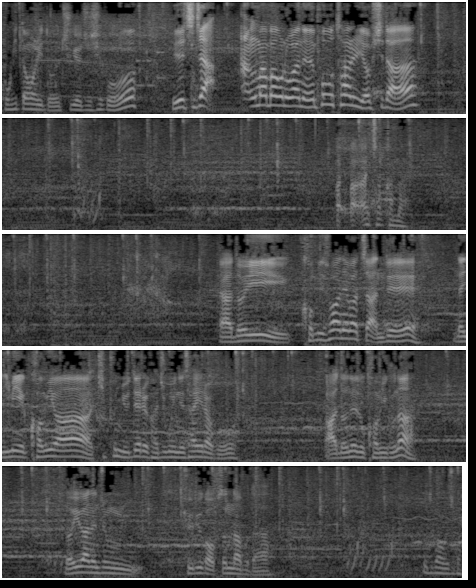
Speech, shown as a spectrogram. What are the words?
고기 덩어리도 죽여주시고. 이제 진짜 악마방으로 가는 포탈을 엽시다. 아, 아, 아 잠깐만 야 너희 거미 소환해봤자 안돼 난 이미 거미와 깊은 유대를 가지고 있는 사이라고 아 너네도 거미구나 너희와는 좀 교류가 없었나 보다 오지마 오지마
